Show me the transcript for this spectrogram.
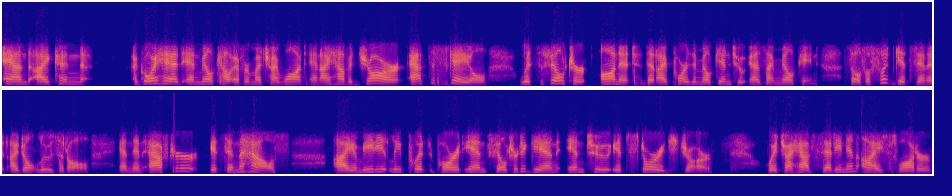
and I can go ahead and milk however much I want, and I have a jar at the scale with the filter on it that I pour the milk into as I'm milking. So if a foot gets in it, I don't lose it all. And then after it's in the house, I immediately put pour it in, filtered again into its storage jar, which I have setting in ice water,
